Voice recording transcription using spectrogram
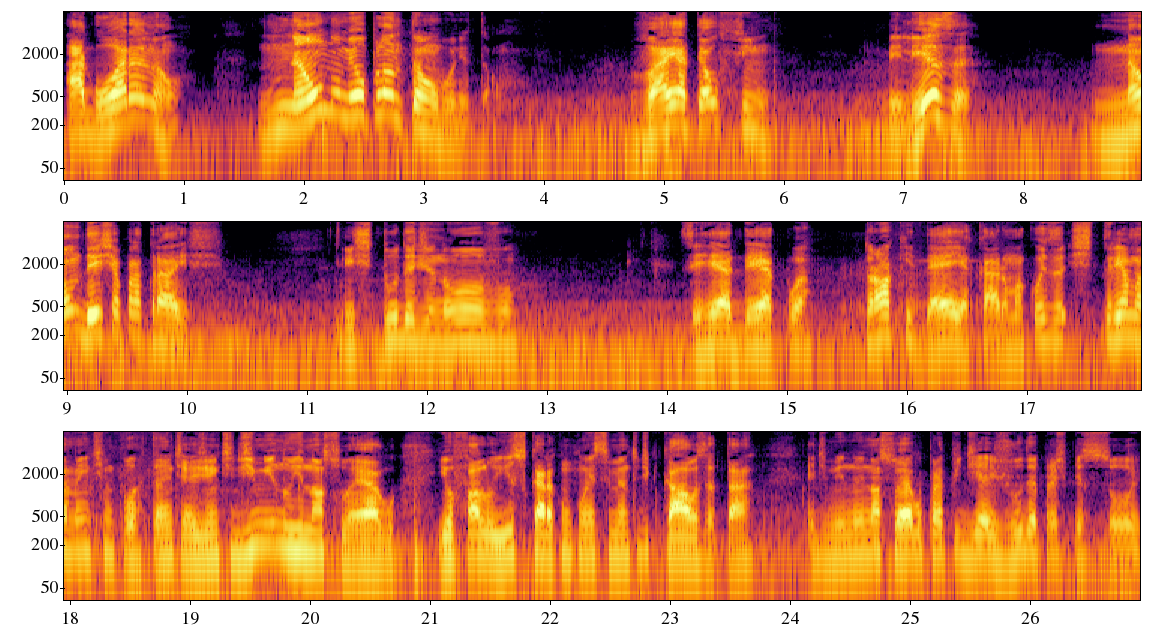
Agora não. Não no meu plantão, bonitão. Vai até o fim. Beleza? Não deixa para trás. Estuda de novo. Se readequa troca ideia, cara. Uma coisa extremamente importante é a gente diminuir nosso ego. E eu falo isso, cara, com conhecimento de causa, tá? É diminuir nosso ego para pedir ajuda para as pessoas.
